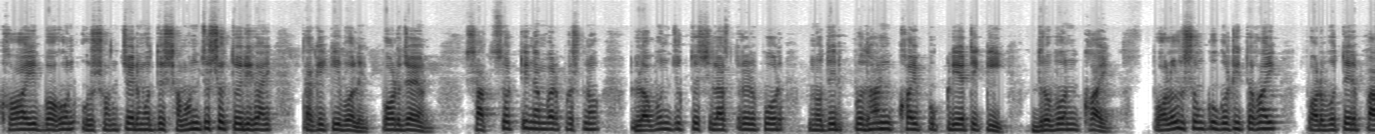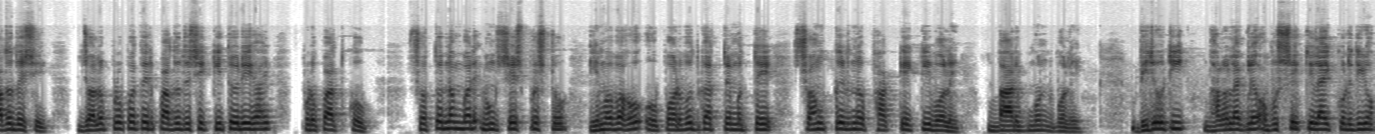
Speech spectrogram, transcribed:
ক্ষয়, বহন ও সঞ্চয়ের মধ্যে সামঞ্জস্য তৈরি হয়, তাকে কি বলে? পর্যায়ন। সাতষট্টি নম্বর প্রশ্ন, লবণযুক্ত শিলাস্তরের উপর নদীর প্রধান ক্ষয় প্রক্রিয়াটি কি? দ্রবণ ক্ষয়। পলল শঙ্কু গঠিত হয় পর্বতের পাদদেশে। জলপ্রপাতের পাদদেশে কি তৈরি হয়? প্রপাতকূপ সত্তর নম্বর এবং শেষ প্রশ্ন, হিমবাহ ও পর্বতগাত্রের মধ্যে সংকীর্ণ ফাঁককে কি বলে? বার্গমুন্ড বলে। ভিডিওটি ভালো লাগলে অবশ্যই একটি লাইক করে দিও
